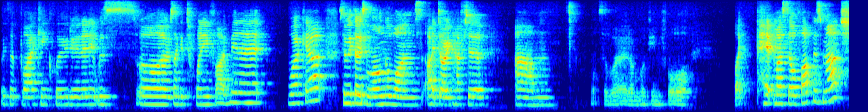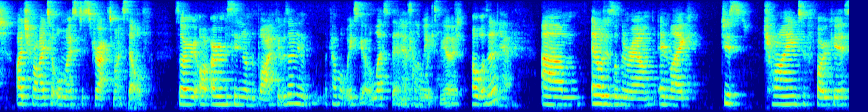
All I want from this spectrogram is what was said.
with a bike included, and it was oh it was like a twenty five minute workout. So with those longer ones, I don't have to um, what's the word I'm looking for? Like pep myself up as much. I try to almost distract myself. So I, I remember sitting on the bike. It was only a couple of weeks ago, or less than Yeah, a couple of weeks ago. Oh, was it? Yeah. Um, and I was just looking around and like just trying to focus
